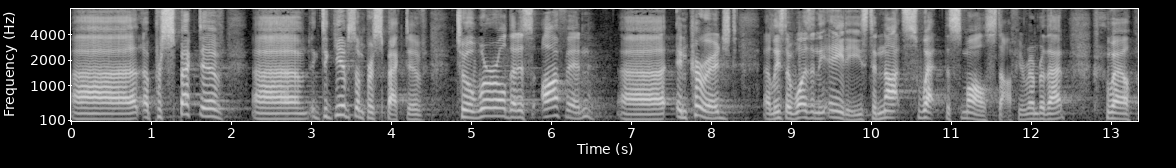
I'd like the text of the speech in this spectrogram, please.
uh, a perspective, uh, to give some perspective to a world that is often uh, encouraged, at least it was in the 80s, to not sweat the small stuff. You remember that? well,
